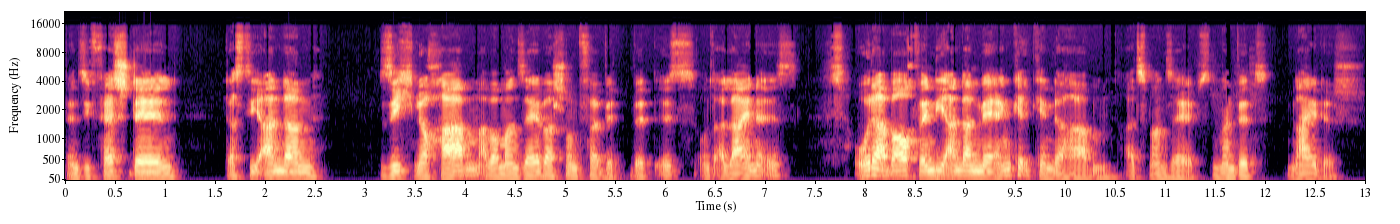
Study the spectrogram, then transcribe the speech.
wenn sie feststellen, dass die anderen sich noch haben, aber man selber schon verwitwet ist und alleine ist. Oder aber auch, wenn die anderen mehr Enkelkinder haben als man selbst. Man wird neidisch.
